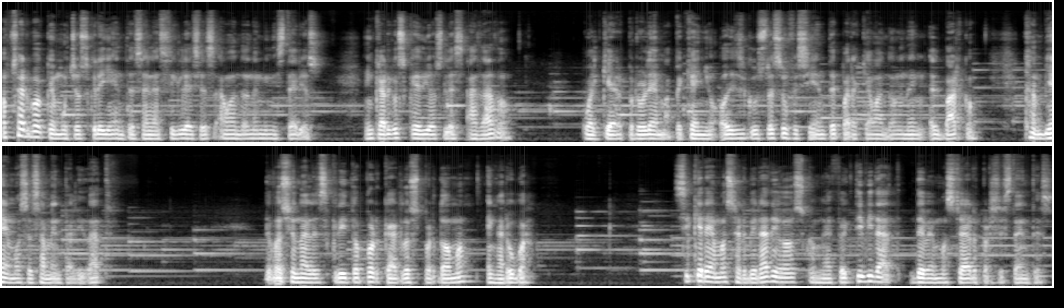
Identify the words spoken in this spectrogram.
Observo que muchos creyentes en las iglesias abandonan ministerios, encargos que Dios les ha dado, Cualquier problema pequeño o disgusto es suficiente para que abandonen el barco. Cambiemos esa mentalidad. Devocional escrito por Carlos Perdomo en Aruba. Si queremos servir a Dios con efectividad, debemos ser persistentes.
